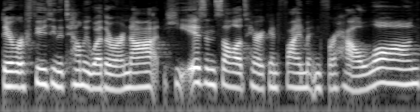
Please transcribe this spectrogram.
They're refusing to tell me whether or not he is in solitary confinement and for how long.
